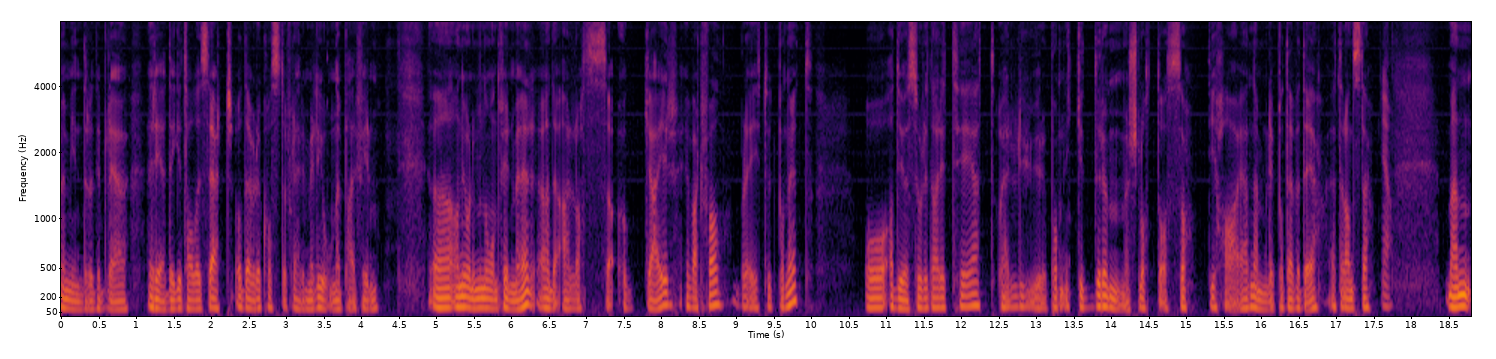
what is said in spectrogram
med mindre de ble redigitalisert. Og det ville koste flere millioner per film. Uh, han gjorde det med noen filmer. Uh, det er Lasse og Geir, i hvert fall, ble gitt ut på nytt. Og Adjø solidaritet, og jeg lurer på om ikke Drømmeslottet også. De har jeg nemlig på DVD et eller annet sted. Ja. Men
